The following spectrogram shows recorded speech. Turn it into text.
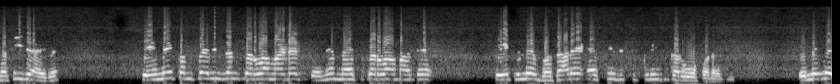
ઘટી જાય છે. તેને કમ્પેરિઝન કરવા માટે, તેને મેચ કરવા માટે પેટને વધારે એસિડ સિક્રીટ કરવો પડે છે. એટલે કે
